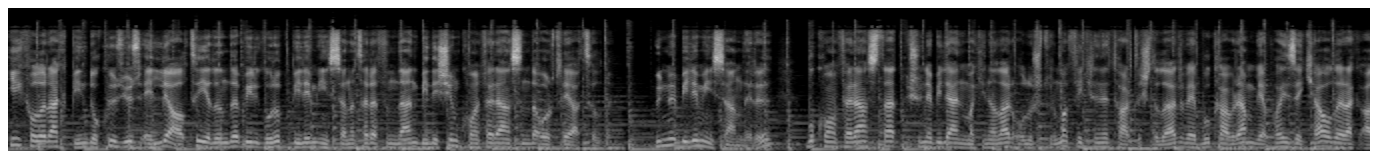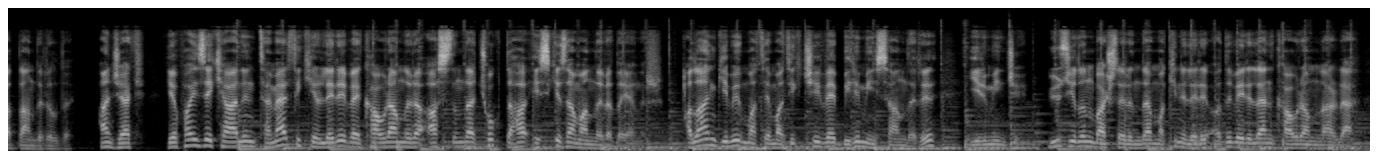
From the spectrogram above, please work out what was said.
ilk olarak 1956 yılında bir grup bilim insanı tarafından bilişim konferansında ortaya atıldı. Ünlü bilim insanları, bu konferansta düşünebilen makineler oluşturma fikrini tartıştılar ve bu kavram yapay zeka olarak adlandırıldı. Ancak yapay zekanın temel fikirleri ve kavramları aslında çok daha eski zamanlara dayanır. Alan gibi matematikçi ve bilim insanları 20. yüzyılın başlarında makineleri adı verilen kavramlarla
